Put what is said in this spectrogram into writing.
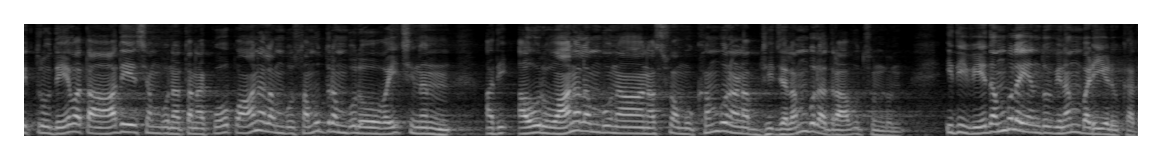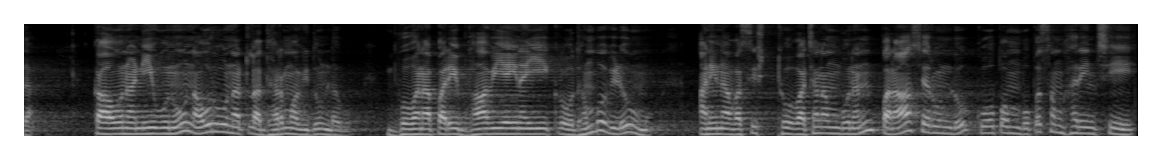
పితృదేవత ఆదేశంబున తన కోపానలంబు సముద్రంబులో వైచినన్. అది ఔర్వానలంబున నశ్వముఖంబున నబ్ధి జలంబుల ద్రావుచుండును. ఇది వేదంబుల యందు వినంబడియడు కథ. కావున నీవును నౌరువునట్ల ధర్మ విదుండవు. భువన పరిభావి అయిన ఈ క్రోధంబు విడువుము. అనిన వశిష్ఠు వచనంబునన్ పరాశరుండు కోపంబుపసంహరించి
